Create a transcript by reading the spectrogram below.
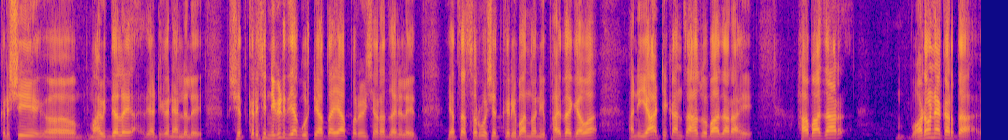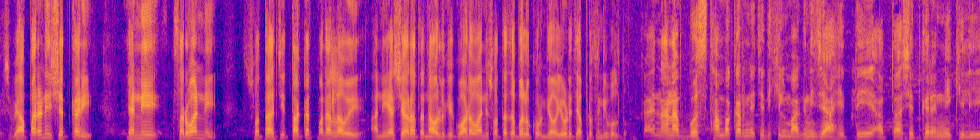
कृषी महाविद्यालय या ठिकाणी आणलेलं आहे. शेतकऱ्याशी निगडीत या गोष्टी आता या परळी शहरात झालेल्या आहेत. याचा सर्व शेतकरी बांधवांनी फायदा घ्यावा आणि या ठिकाणचा हा जो बाजार आहे हा बाजार वाढवण्याकरता व्यापाऱ्यांनी शेतकरी यांनी सर्वांनी स्वतःची ताकद पणाला लावावी आणि या शहराचं नावलौकिक वाढावं आणि स्वतःचं बल करून घ्यावं एवढं त्या प्रसंगी बोलतो. काय नाना बस थांबा करण्याची देखील मागणी जी आहे ते आता शेतकऱ्यांनी केली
